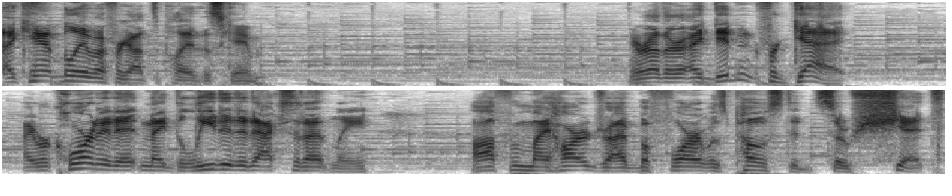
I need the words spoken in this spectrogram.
I can't believe I forgot to play this game. Or rather, I didn't forget. I recorded it and I deleted it accidentally off of my hard drive before it was posted, so shit.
